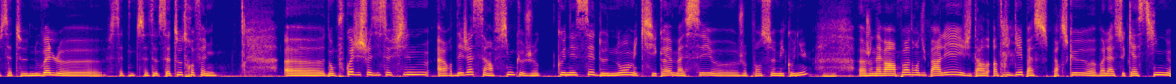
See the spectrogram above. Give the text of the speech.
cette nouvelle cette, cette autre famille euh, donc pourquoi j'ai choisi ce film? Alors déjà c'est un film que je connaissais de nom mais qui est quand même assez, euh, je pense, méconnu. Mhm. Euh, j'en avais un peu entendu parler et j'étais intriguée parce, parce que voilà ce casting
